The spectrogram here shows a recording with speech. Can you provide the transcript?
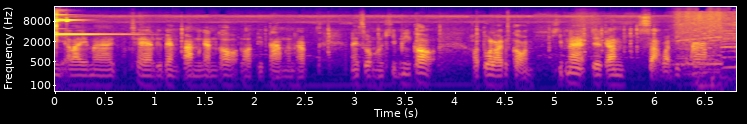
มีอะไรมาแชร์หรือแบ่งปันกันก็รอติดตามกันครับ ในส่วนของคลิปนี้ก็ขอตัวลาไปก่อน คลิปหน้าเจอกัน สวัสดีครับ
